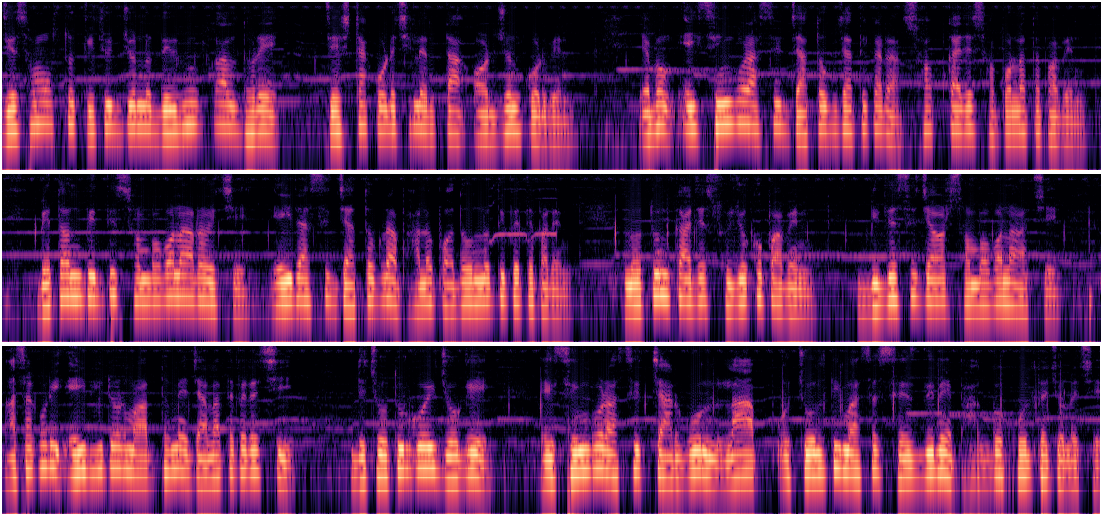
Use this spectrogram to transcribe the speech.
যে সমস্ত কিছুর জন্য দীর্ঘকাল ধরে চেষ্টা করেছিলেন তা অর্জন করবেন এবং এই সিংহ রাশির জাতক জাতিকারা সব কাজে সফলতা পাবেন। বেতন বৃদ্ধির সম্ভাবনা রয়েছে। এই রাশির জাতকরা ভালো পদোন্নতি পেতে পারেন। নতুন কাজের সুযোগও পাবেন। বিদেশে যাওয়ার সম্ভাবনা আছে। আশা করি এই ভিডিওর মাধ্যমে জানাতে পেরেছি যে চতুর্গ্রহী যোগে এই সিংহ রাশির চারগুণ লাভ ও চলতি মাসের শেষ দিনে ভাগ্য খুলতে চলেছে।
